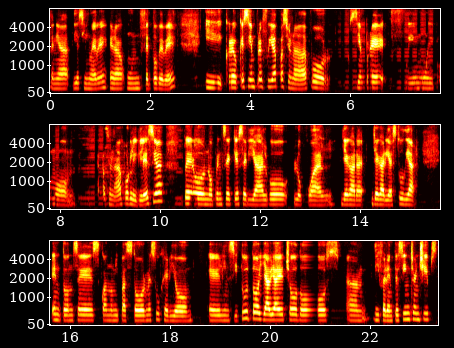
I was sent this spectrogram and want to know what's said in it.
tenía 19, era un feto bebé y creo que siempre fui apasionada por siempre fui muy como apasionada por la iglesia, pero no pensé que sería algo lo cual llegara, llegaría a estudiar. Entonces, cuando mi pastor me sugirió el instituto, ya había hecho dos diferentes internships,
